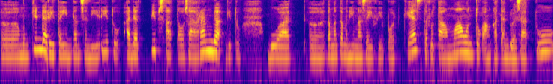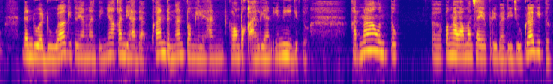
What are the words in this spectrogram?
e, mungkin dari Teh Intan sendiri tuh ada tips atau saran nggak gitu buat teman-teman Himasa IV Podcast terutama untuk angkatan 21 dan 22 gitu yang nantinya akan dihadapkan dengan pemilihan kelompok keahlian ini gitu. Karena untuk e, pengalaman saya pribadi juga gitu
